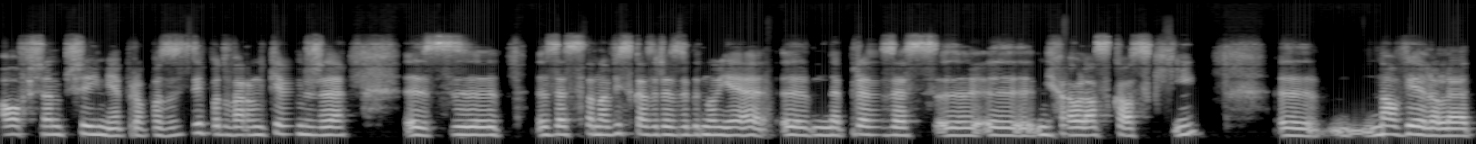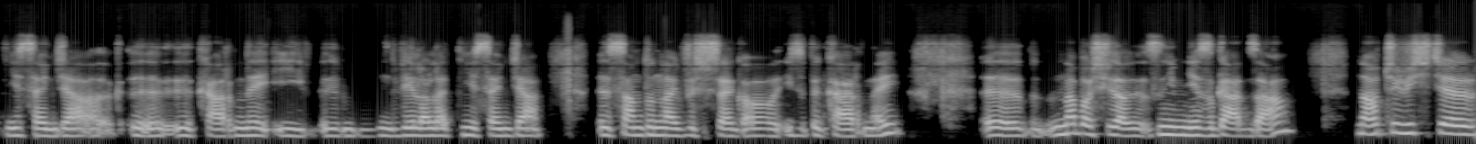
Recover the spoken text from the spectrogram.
owszem przyjmie propozycję pod warunkiem, że z, ze stanowiska zrezygnuje prezes Michał Laskowski, Y, no, wieloletni sędzia y, karny i y, wieloletni sędzia Sądu Najwyższego Izby Karnej, no bo się z nim nie zgadza. No oczywiście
